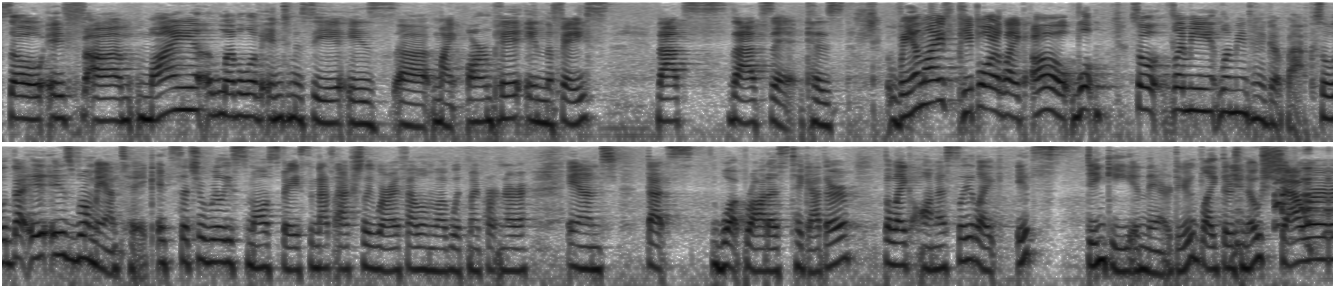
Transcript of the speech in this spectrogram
so if um, my level of intimacy is uh, my armpit in the face, that's that's it. Because van life, people are like, oh, well. So let me let me take it back. So that it is romantic. It's such a really small space, and that's actually where I fell in love with my partner, and that's what brought us together. But like honestly, like it's stinky in there, dude. Like there's no shower.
